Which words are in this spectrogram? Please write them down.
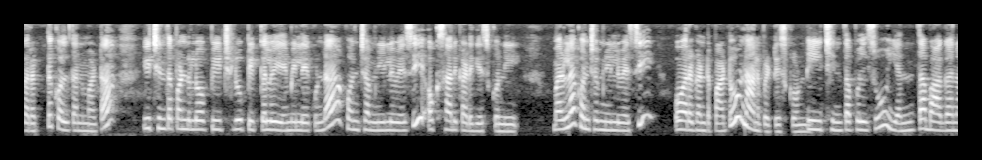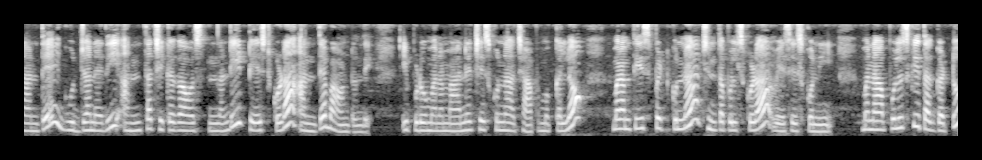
కరెక్ట్ కొలత అనమాట ఈ చింతపండులో పీచులు పిక్కలు ఏమీ లేకుండా కొంచెం నీళ్ళు వేసి ఒకసారి కడిగేసుకొని మరలా కొంచెం నీళ్ళు వేసి ఓ అరగంట పాటు నానపెట్టేసుకోండి. ఈ చింతపులుసు ఎంత బాగా నానితే గుజ్జు అనేది అంత చిక్కగా వస్తుందండి టేస్ట్ కూడా అంతే బాగుంటుంది. ఇప్పుడు మనం మేనేజ్ చేసుకున్న చేప ముక్కల్లో మనం తీసి పెట్టుకున్న చింతపులుసు కూడా వేసేసుకొని మన పులుసుకి తగ్గట్టు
